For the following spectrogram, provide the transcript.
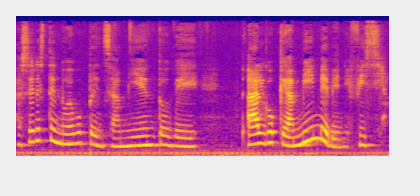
hacer este nuevo pensamiento de algo que a mí me beneficia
